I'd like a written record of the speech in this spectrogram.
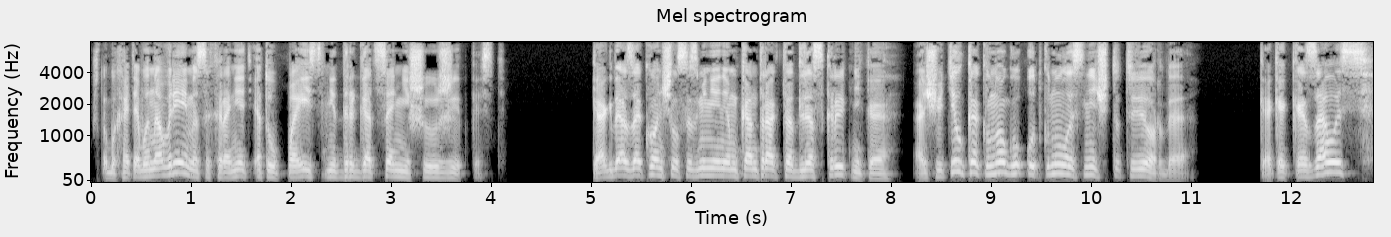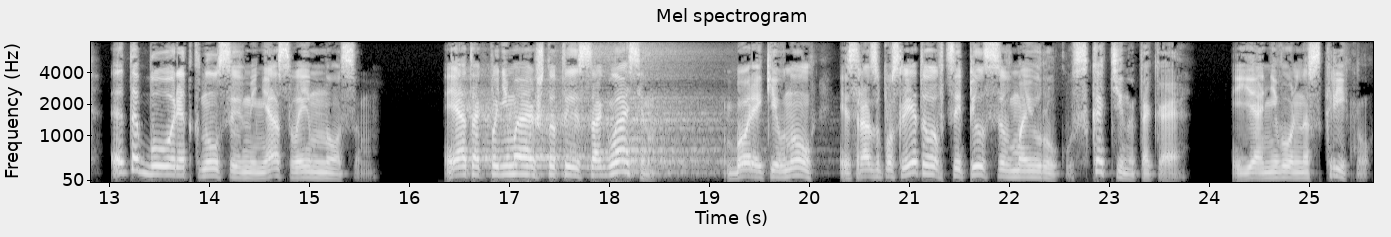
чтобы хотя бы на время сохранить эту поистине драгоценнейшую жидкость. Когда закончил с изменением контракта для скрытника, ощутил, как в ногу уткнулось нечто твердое. Как оказалось, это Боря ткнулся в меня своим носом. «Я так понимаю, что ты согласен?» Боря кивнул и сразу после этого вцепился в мою руку. Скотина такая. Я невольно вскрикнул.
